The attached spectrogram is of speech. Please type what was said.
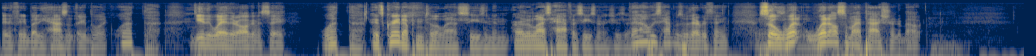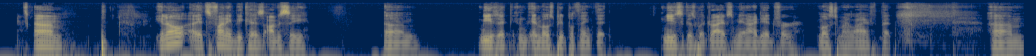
And if anybody hasn't, they're gonna be like, "What the?" Either way, they're all gonna say, "What the?" It's great up until the last season, and or the last half a season, I should say. That always happens with everything. Yeah, So what what else am I passionate about? Um, you know, it's funny because obviously, um, music and, and most people think that music is what drives me, and I did for most of my life, but um,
